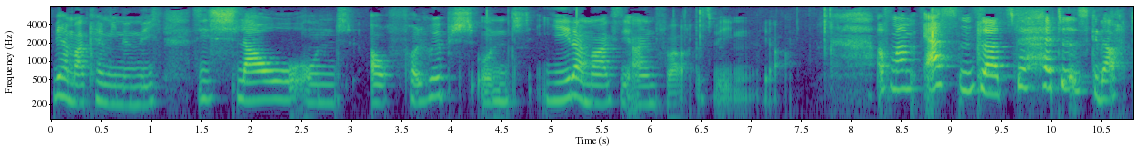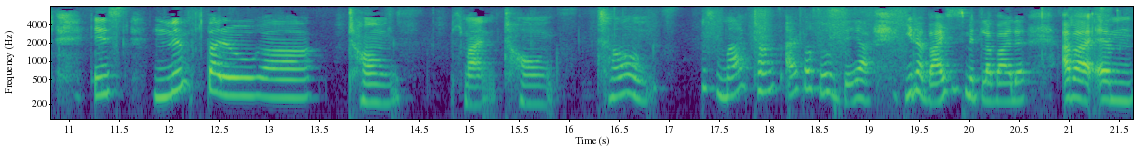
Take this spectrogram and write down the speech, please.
wer mag Hermine nicht? Sie ist schlau und auch voll hübsch und jeder mag sie einfach. Deswegen, ja. Auf meinem ersten Platz, wer hätte es gedacht, ist Nymphadora Tongs. Ich meine, Tongs. Tongs. Ich mag Tongs einfach so sehr. Jeder weiß es mittlerweile. Aber ähm,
